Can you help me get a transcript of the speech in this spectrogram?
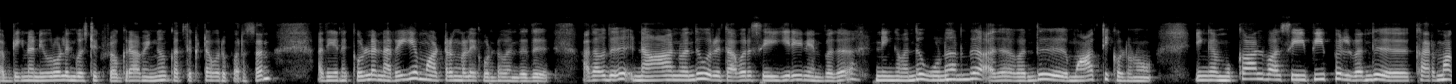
அப்படிங்கிற நியூரோலிங்குவிஸ்டிக் ப்ரோக்ராமிங்கும் கற்றுக்கிட்ட ஒரு பர்சன் அது எனக்குள்ள நிறைய மாற்றங்களை கொண்டு வந்தது. அதாவது நான் வந்து ஒரு தவறு செய்கிறேன் என்பதை நீங்கள் வந்து உணர்ந்து அதை வந்து மாற்றிக்கொள்ளணும் இங்கே முக்கால்வாசி பீப்புள் வந்து கர்மா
